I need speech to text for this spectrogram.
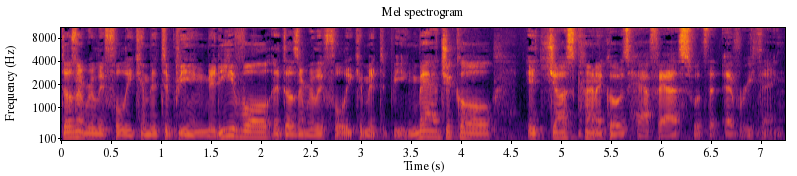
doesn't really fully commit to being medieval. It doesn't really fully commit to being magical. It just kind of goes half-assed with everything.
